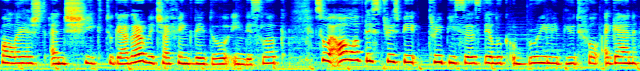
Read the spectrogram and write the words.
polished and chic together which i think they do in this look so all of these three, three pieces they look really beautiful again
